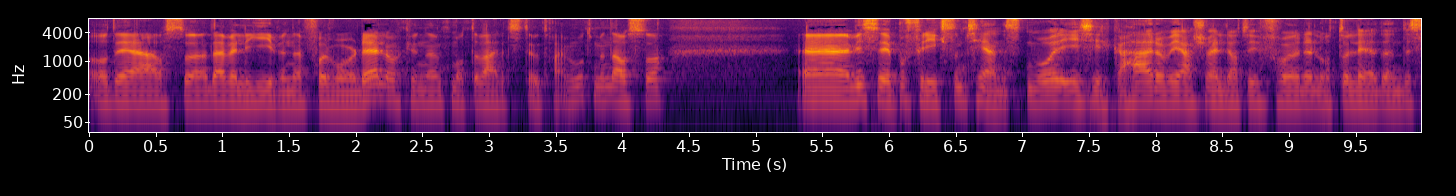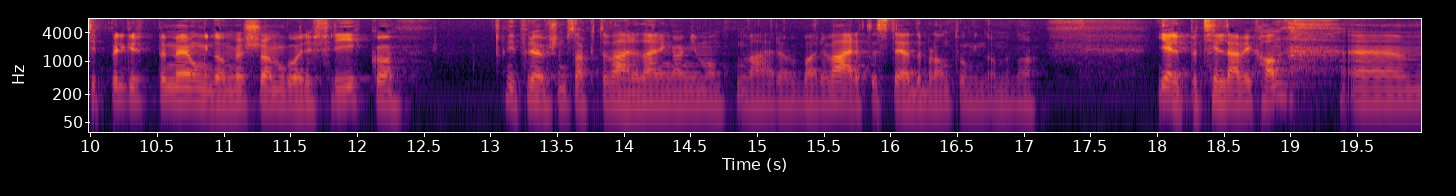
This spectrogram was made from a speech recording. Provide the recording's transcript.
og det er, også, det er veldig givende for vår del å kunne på en måte være et sted å ta imot. Men det er også Vi ser på FRIK som tjenesten vår i kirka her, og vi er så heldige at vi får lov til å lede en disippelgruppe med ungdommer som går i FRIK. og Vi prøver som sagt å være der en gang i måneden hver og bare være til stede blant ungdommen og hjelpe til der vi kan. Um,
